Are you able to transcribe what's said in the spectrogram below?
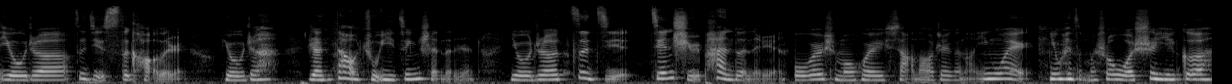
有着自己思考的人，有着 人道主义精神的人，有着自己。坚持与判断的人，我为什么会想到这个呢？因为，因为怎么说，我是一个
